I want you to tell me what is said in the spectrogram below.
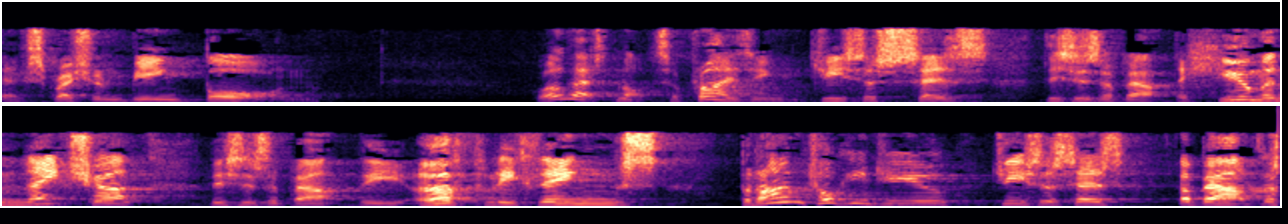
expression being born. Well, that's not surprising. Jesus says this is about the human nature, this is about the earthly things, but I'm talking to you, Jesus says, about the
